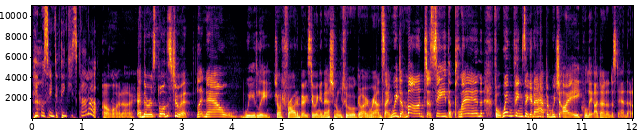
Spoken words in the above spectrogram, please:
people seem to think he's gonna. Oh, I know. And the response to it, like now, weirdly, Josh Frydenberg's doing a national tour going around saying, We demand to see the plan for when things are going to happen, which I equally, I don't understand that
